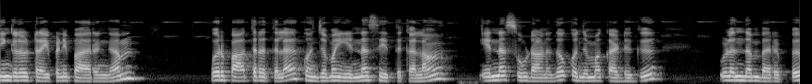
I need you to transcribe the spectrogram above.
நீங்களும் ட்ரை பண்ணி பாருங்கள் ஒரு பாத்திரத்தில் கொஞ்சமாக எண்ணெய் சேர்த்துக்கலாம். எண்ணெய் சூடானதோ கொஞ்சமாக கடுகு உளுந்தம்பருப்பு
